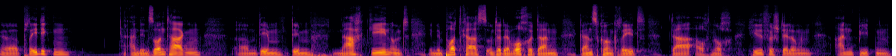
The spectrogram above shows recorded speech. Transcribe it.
äh, Predigten an den Sonntagen ähm, dem, dem nachgehen und in den Podcasts unter der Woche dann ganz konkret da auch noch Hilfestellungen anbieten,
